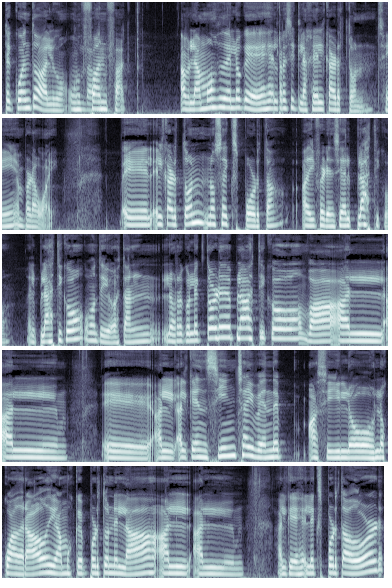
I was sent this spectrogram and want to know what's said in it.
Te cuento algo, un Contame. fun fact. Hablamos de lo que es el reciclaje del cartón, ¿sí? En Paraguay. El, cartón no se exporta a diferencia del plástico. El plástico, como te digo, están los recolectores de plástico, va al, al, eh, al, al que encincha y vende así los, los cuadrados, digamos que por tonelada al, al, al que es el exportador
